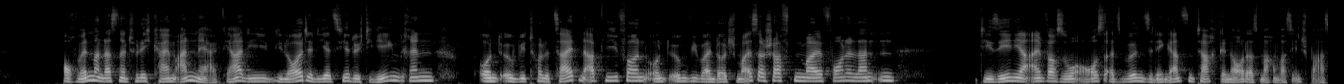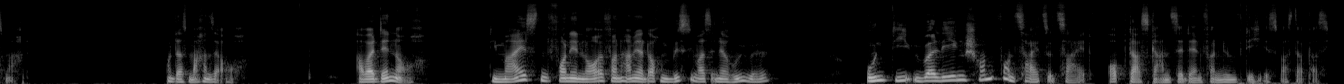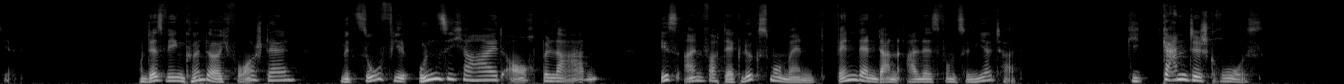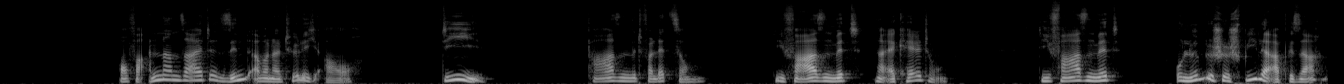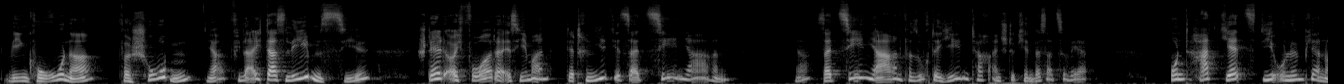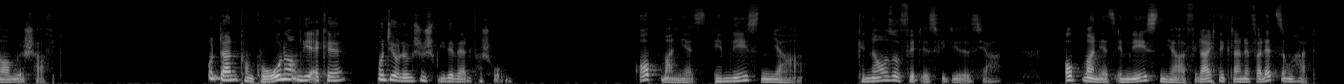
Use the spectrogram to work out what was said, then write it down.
auch wenn man das natürlich keinem anmerkt, ja, die, die Leute, die jetzt hier durch die Gegend rennen und irgendwie tolle Zeiten abliefern und irgendwie bei den deutschen Meisterschaften mal vorne landen, die sehen ja einfach so aus, als würden sie den ganzen Tag genau das machen, was ihnen Spaß macht. Und das machen sie auch. Aber dennoch, die meisten von den Läufern haben ja doch ein bisschen was in der Rübe. Und die überlegen schon von Zeit zu Zeit, ob das Ganze denn vernünftig ist, was da passiert. Und deswegen könnt ihr euch vorstellen, mit so viel Unsicherheit auch beladen, ist einfach der Glücksmoment, wenn denn dann alles funktioniert hat, gigantisch groß. Auf der anderen Seite sind aber natürlich auch die Phasen mit Verletzungen, die Phasen mit einer Erkältung, die Phasen mit Olympische Spiele abgesagt, wegen Corona verschoben, ja, vielleicht das Lebensziel. Stellt euch vor, da ist jemand, der trainiert jetzt seit zehn Jahren. Ja, seit zehn Jahren versucht er jeden Tag ein Stückchen besser zu werden und hat jetzt die Olympianorm geschafft. Und dann kommt Corona um die Ecke und die Olympischen Spiele werden verschoben. Ob man jetzt im nächsten Jahr genauso fit ist wie dieses Jahr, ob man jetzt im nächsten Jahr vielleicht eine kleine Verletzung hat.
